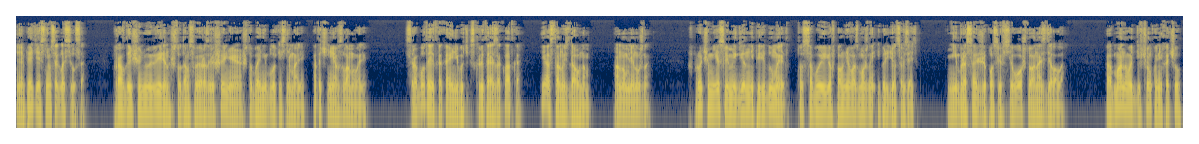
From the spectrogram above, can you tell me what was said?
И опять я с ним согласился. Правда, еще не уверен, что дам свое разрешение, чтобы они блоки снимали, а точнее взламывали. Сработает какая-нибудь скрытая закладка, я останусь дауном. Оно мне нужно. Впрочем, если Меген не передумает, то с собой ее вполне возможно и придется взять. Не бросать же после всего, что она сделала. Обманывать девчонку не хочу,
